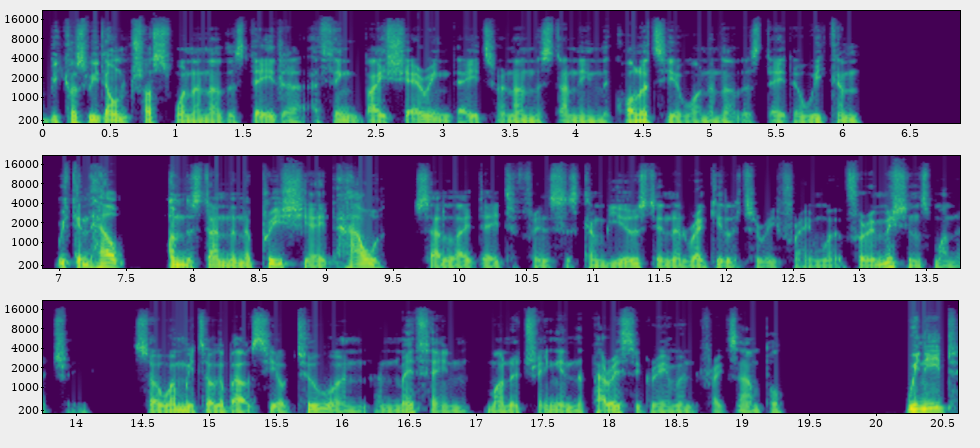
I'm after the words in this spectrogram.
because we don't trust one another's data. I think by sharing data and understanding the quality of one another's data, we can we can help understand and appreciate how satellite data, for instance, can be used in a regulatory framework for emissions monitoring. So when we talk about CO2 and, and methane monitoring in the Paris Agreement, for example, we need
